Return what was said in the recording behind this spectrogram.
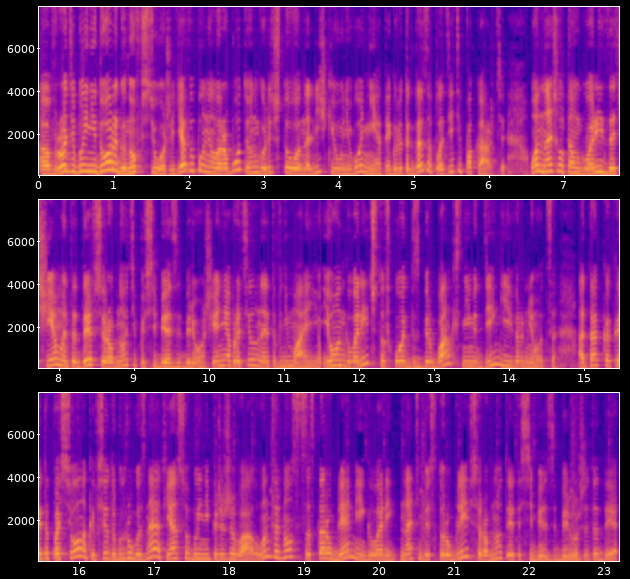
А, Вроде бы и недорого, но все же. Я выполнила работу, и он говорит, что налички у него нет. Я говорю, тогда заплатите по карте. Он начал там говорить, зачем это Д все равно типа себе заберешь. Я не обратила на это внимания. И он говорит, что сходит в Сбербанк, снимет деньги и вернется. А так как это поселок, и все друг друга знают, я особо и не переживала. Он вернулся со 100 рублями и говорит, на тебе 100 рублей, все равно ты это себе заберешь, это Д.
